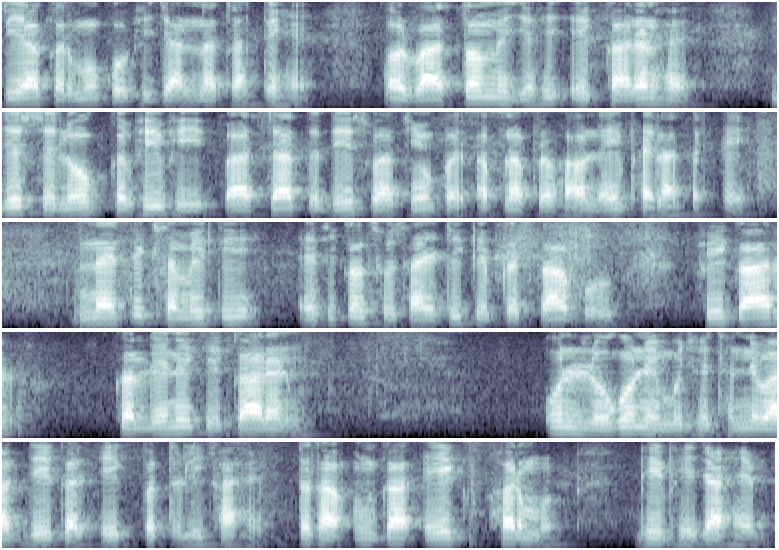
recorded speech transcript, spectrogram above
क्रियाकर्मों को भी जानना चाहते हैं। और वास्तव में यही एक कारण है जिससे लोग कभी भी पाश्चात्य देशवासियों पर अपना प्रभाव नहीं फैला सकते। नैतिक समिति, एथिकल सोसाइटी के प्रस्ताव को स्वीकार कर लेने के कारण उन लोगों ने मुझे धन्यवाद देकर एक पत्र लिखा है तथा उनका एक फर्म भी भेजा है।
